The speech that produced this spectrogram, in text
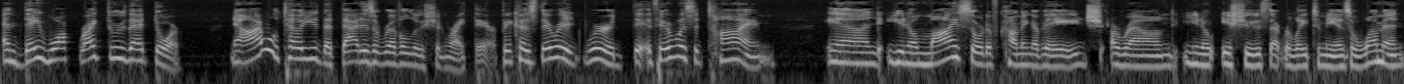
and they walked right through that door. Now, I will tell you that that is a revolution right there because there were, were there was a time and you know my sort of coming of age around you know issues that relate to me as a woman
